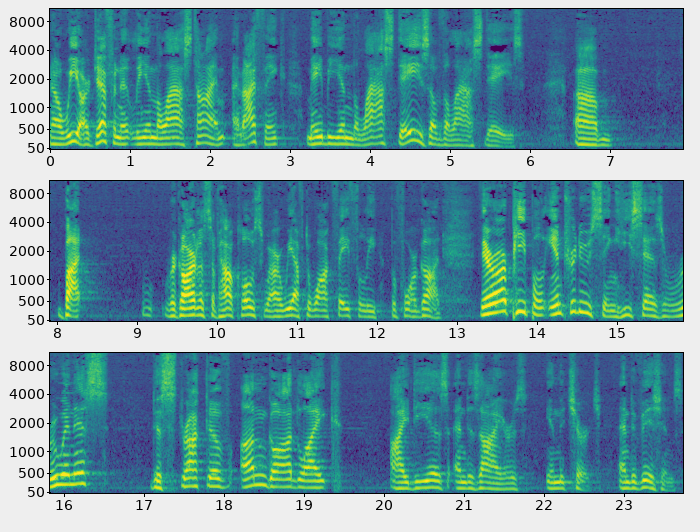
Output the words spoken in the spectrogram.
Now, we are definitely in the last time, and I think maybe in the last days of the last days. Um, but regardless of how close we are, we have to walk faithfully before God. There are people introducing, he says, ruinous, destructive, ungodlike ideas and desires in the church and divisions.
